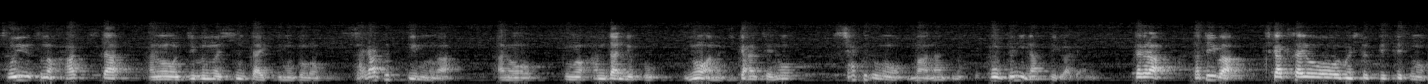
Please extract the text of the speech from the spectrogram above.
そういうその把握した、あの、自分の身体っていうものとの差額っていうものが、あの、その判断力のあの時間性の尺度の、まあ、なんて言いますか、根拠になっているわけなんです。だから、例えば、視覚作用の一つとして、その、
